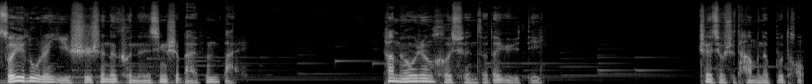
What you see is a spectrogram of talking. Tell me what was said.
所以，路人乙失身的可能性是百分百。他没有任何选择的余地。这就是他们的不同。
